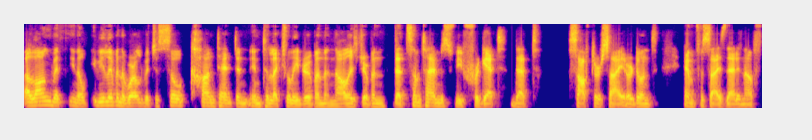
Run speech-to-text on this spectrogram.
along with you know we live in a world which is so content and intellectually driven and knowledge driven that sometimes we forget that softer side or don't emphasize that enough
